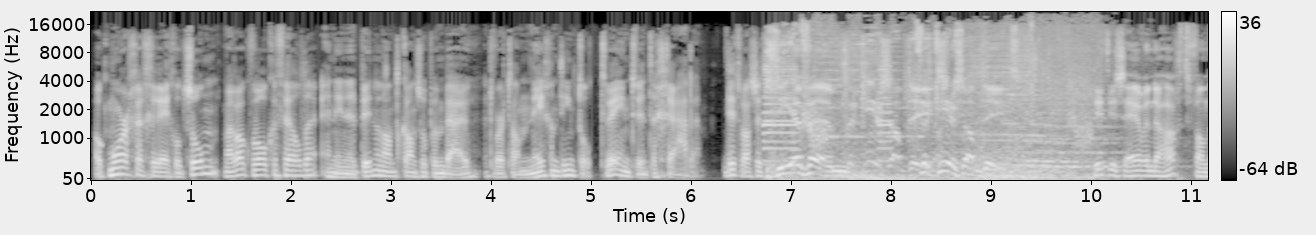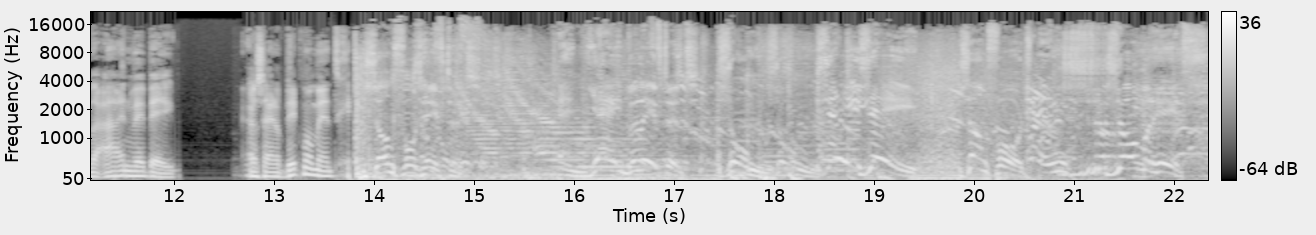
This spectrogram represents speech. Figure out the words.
Ook morgen geregeld zon, maar ook wolkenvelden. En in het binnenland kans op een bui. Het wordt dan 19 tot 22 graden. Dit was het ZFM. Verkeersupdate. Verkeersupdate. Dit is Erwin de Hart van de ANWB. Er zijn op dit moment geen... Zandvoort heeft het. En jij beleeft het. Zon. Zon. Zee. Zee. Zandvoort. Een zomerhit.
